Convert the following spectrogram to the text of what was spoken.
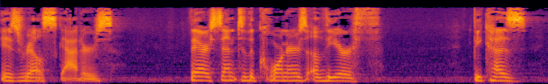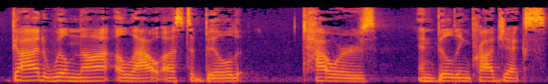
Israel scatters. They are sent to the corners of the earth because God will not allow us to build towers and building projects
